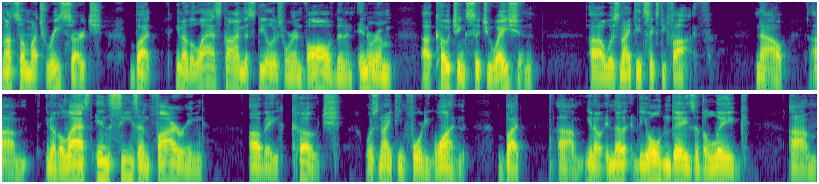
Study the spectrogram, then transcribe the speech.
not so much research, but you know, the last time the Steelers were involved in an interim uh, coaching situation uh, was 1965. Now, um, you know, the last in season firing of a coach was 1941. But, um, you know, in the, the olden days of the league, um,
